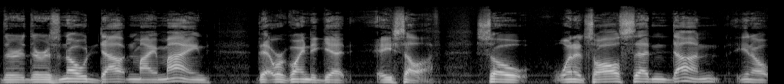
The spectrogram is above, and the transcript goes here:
There, there is no doubt in my mind that we're going to get a sell off. So, when it's all said and done, you know,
